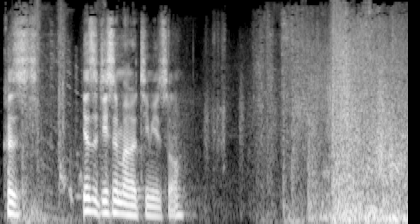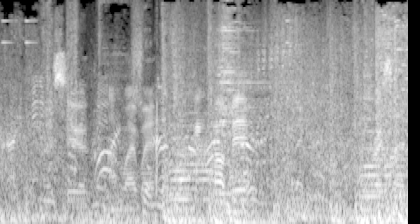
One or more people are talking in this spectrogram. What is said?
Because he has a decent amount of team use, so. Here. Right way. Fucking top. Right side.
